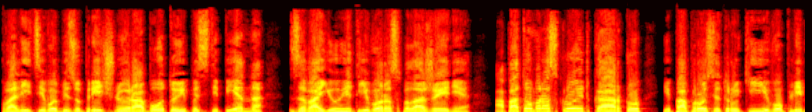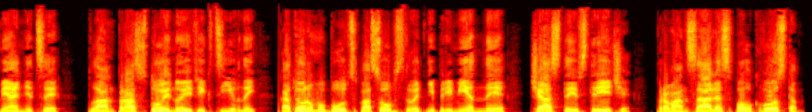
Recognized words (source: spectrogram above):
хвалить его безупречную работу и постепенно завоюет его расположение, а потом раскроет карту и попросит руки его племянницы. План простой, но эффективный, которому будут способствовать непременные частые встречи Провансаля с полквостом.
